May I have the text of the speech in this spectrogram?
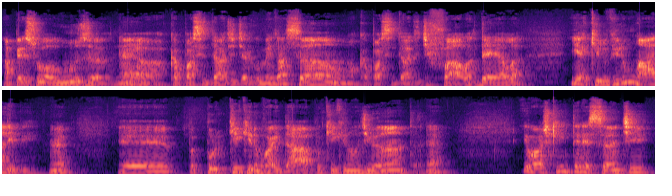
a pessoa usa né, a capacidade de argumentação, a capacidade de fala dela, e aquilo vira um álibi. Né? É, por que, que não vai dar, por que, que não adianta? Né? Eu acho que é interessante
